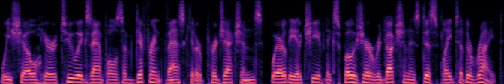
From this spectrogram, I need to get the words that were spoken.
We show here two examples of different vascular projections where the achieved exposure reduction is displayed to the right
